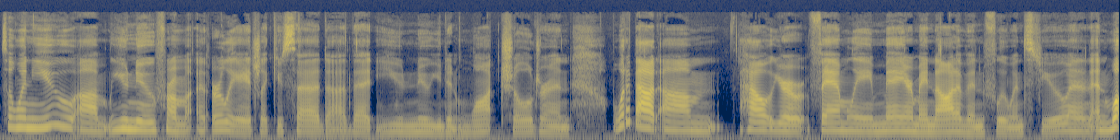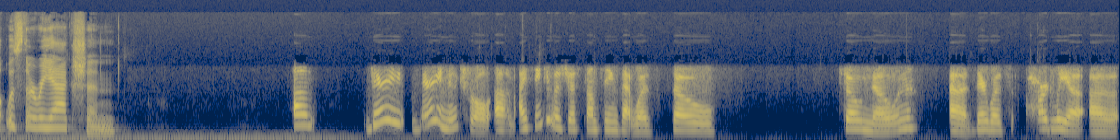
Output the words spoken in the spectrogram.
So when you um, you knew from an early age, like you said, uh, that you knew you didn't want children. What about um, how your family may or may not have influenced you, and, and what was their reaction? Um, very very neutral. Um, I think it was just something that was so so known. Uh, there was hardly a, a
